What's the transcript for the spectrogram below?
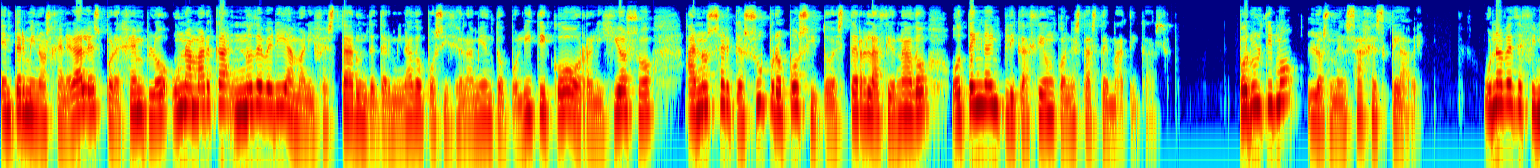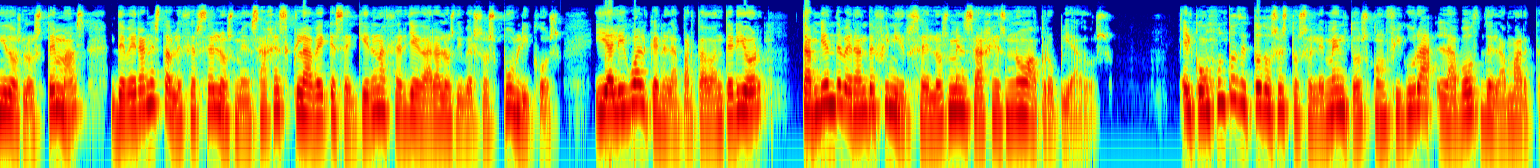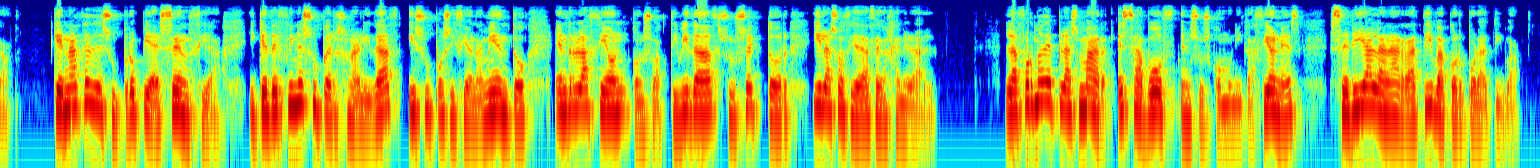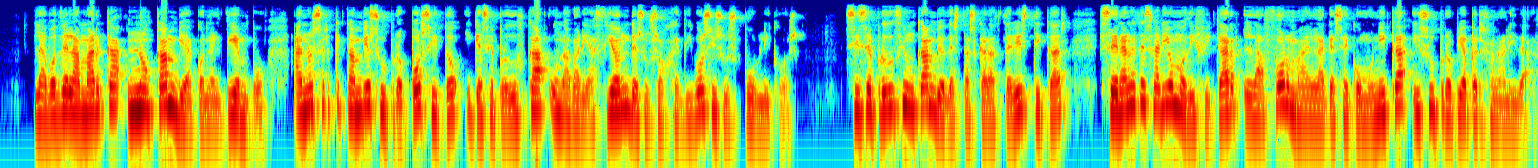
En términos generales, por ejemplo, una marca no debería manifestar un determinado posicionamiento político o religioso a no ser que su propósito esté relacionado o tenga implicación con estas temáticas. Por último, los mensajes clave. Una vez definidos los temas, deberán establecerse los mensajes clave que se quieren hacer llegar a los diversos públicos y, al igual que en el apartado anterior, también deberán definirse los mensajes no apropiados. El conjunto de todos estos elementos configura la voz de la marca, que nace de su propia esencia y que define su personalidad y su posicionamiento en relación con su actividad, su sector y la sociedad en general. La forma de plasmar esa voz en sus comunicaciones sería la narrativa corporativa. La voz de la marca no cambia con el tiempo, a no ser que cambie su propósito y que se produzca una variación de sus objetivos y sus públicos. Si se produce un cambio de estas características, será necesario modificar la forma en la que se comunica y su propia personalidad.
